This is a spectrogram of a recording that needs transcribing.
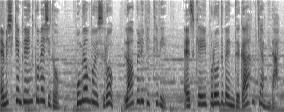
MBC 캠페인 꿈의 지도 보면 볼수록 러블리 BTV, SK 브로드밴드가 함께합니다.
